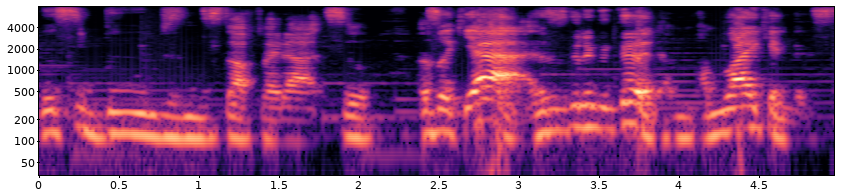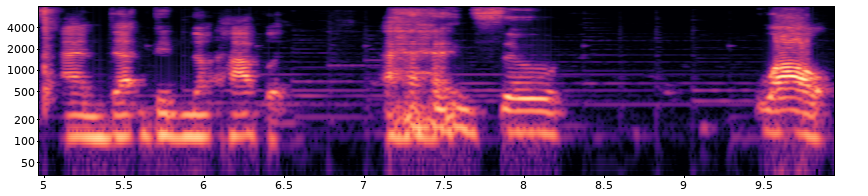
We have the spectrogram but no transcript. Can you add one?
you'll see boobs and stuff like that so I was like, yeah, this is gonna be good. I'm, I'm liking this. And that did not happen. And so, wow,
